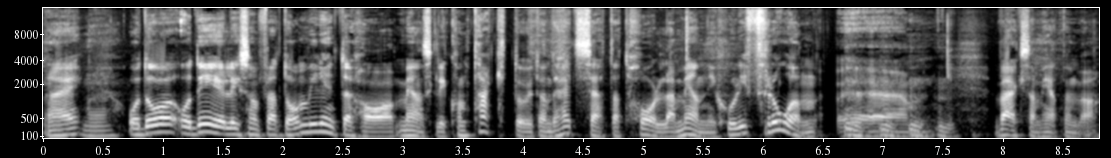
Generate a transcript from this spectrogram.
Nej. Och, då, och det är liksom för att de vill inte ha mänsklig kontakt då, utan det här är ett sätt att hålla människor ifrån eh, verksamheten. Va?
